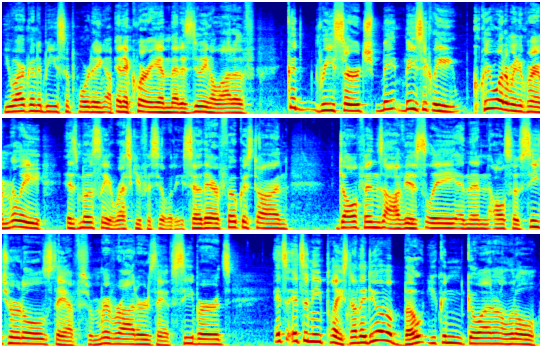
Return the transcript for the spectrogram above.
You are going to be supporting an aquarium that is doing a lot of good research. Basically, Clearwater Marine Aquarium really is mostly a rescue facility. So they're focused on dolphins, obviously, and then also sea turtles. They have some river otters. They have seabirds. It's it's a neat place. Now they do have a boat. You can go out on a little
